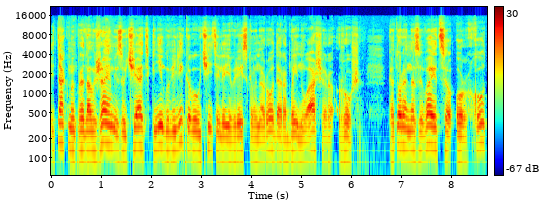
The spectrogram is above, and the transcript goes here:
Итак, мы продолжаем изучать книгу великого учителя еврейского народа Рабейну Ашера Роша, которая называется «Орхот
